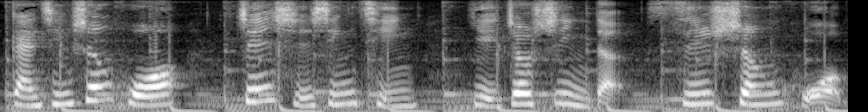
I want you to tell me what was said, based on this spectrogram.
感情生活、真实心情，也就是你的私生活。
